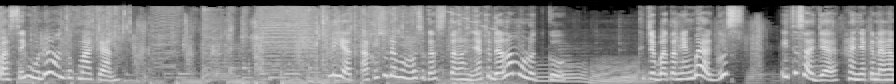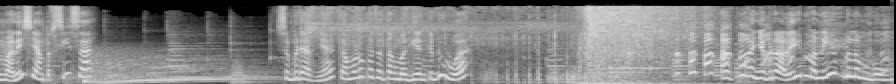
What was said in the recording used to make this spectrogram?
Pasti mudah untuk makan. Lihat, aku sudah memasukkan setengahnya ke dalam mulutku. Kecepatan yang bagus. Itu saja, hanya kenangan manis yang tersisa. Sebenarnya, kamu lupa tentang bagian kedua. Aku hanya beralih meniup gelembung.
